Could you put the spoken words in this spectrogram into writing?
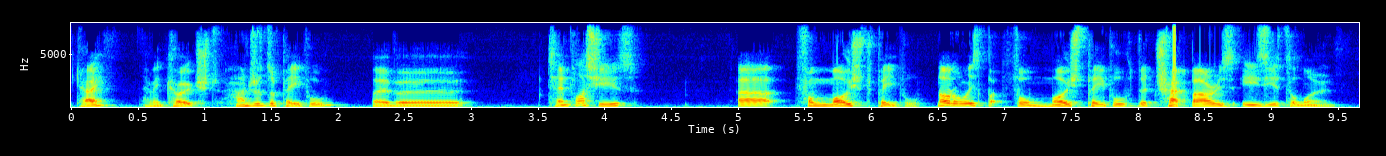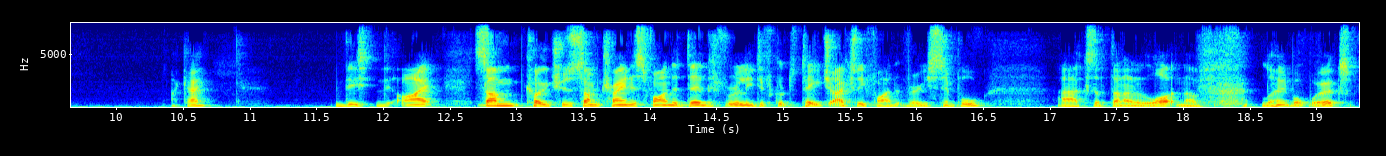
okay, having coached hundreds of people over 10 plus years, uh, for most people, not always, but for most people, the trap bar is easier to learn. Okay, this I some coaches, some trainers find the deadlift really difficult to teach. I actually find it very simple because uh, I've done it a lot and I've learned what works.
